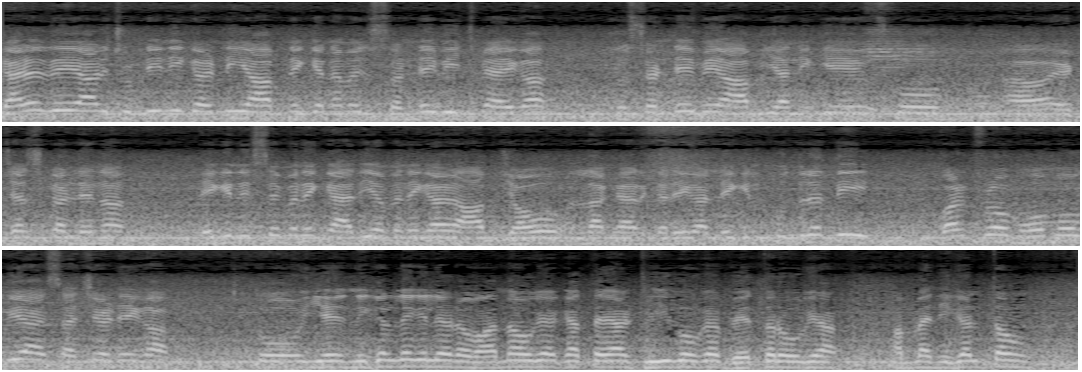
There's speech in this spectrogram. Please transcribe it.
कह रहे थे यार छुट्टी नहीं करनी आपने क्या नाम है संडे बीच में आएगा तो संडे में आप यानी कि उसको एडजस्ट कर लेना। लेकिन इससे मैंने कह दिया मैंने कहा आप जाओ अल्लाह खैर करेगा। लेकिन कुदरती वर्क फ्रॉम होम हो गया सैटरडे का। तो ये निकलने के लिए रवाना हो गया कहता है यार ठीक हो गया बेहतर हो गया। अब मैं निकलता हूँ।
